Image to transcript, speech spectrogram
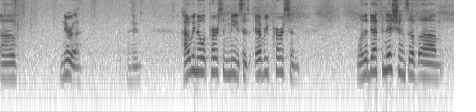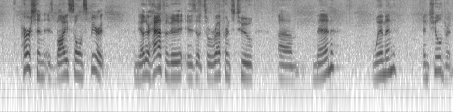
of Neriah. Okay. How do we know what person means? It says every person. One of the definitions of um, person is body, soul, and spirit. And the other half of it is it's a reference to um, men, women, and children.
